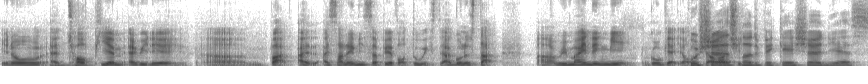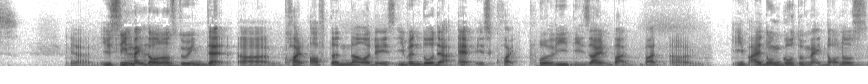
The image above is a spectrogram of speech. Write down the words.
you know, at 12 p.m. every day. Um, but I, I suddenly disappear for two weeks. They are going to start uh, reminding me, go get your Java chip. notification, yes. Yeah, you see McDonald's doing that um, quite often nowadays. Even though their app is quite poorly designed, but but um, if I don't go to McDonald's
